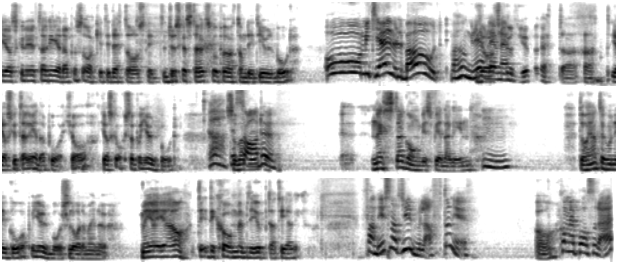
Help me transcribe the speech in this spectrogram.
Jag skulle ju ta reda på saker till detta avsnitt. Du ska strax få prata om ditt julbord. Åh, mitt julbord! Vad hungrig jag, Jag blev skulle nu. ju berätta att jag skulle ta reda på. Ja, jag ska också på julbord. Så det sa du. det? nästa gång vi spelar in Mm. då har jag inte hunnit gå på julbordslåda mig nu. Men jag, ja, det, det kommer bli uppdateringar. Fan det är ju snart julafton ju. Ja, Kom jag på sådär.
